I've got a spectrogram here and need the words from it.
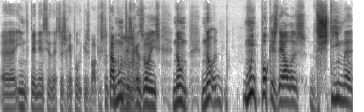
a independência destas repúblicas bálticas. Portanto, há muitas hum. razões, não, não muito poucas delas de estima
